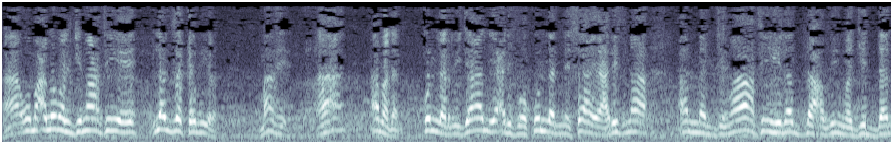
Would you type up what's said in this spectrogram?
ها ومعلوم الجماع فيه إيه؟ لذة كبيرة. ما في ها ابدا. كل الرجال يعرف وكل النساء يعرفن أن الجماع فيه لذة عظيمة جدا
